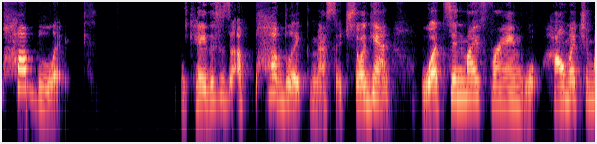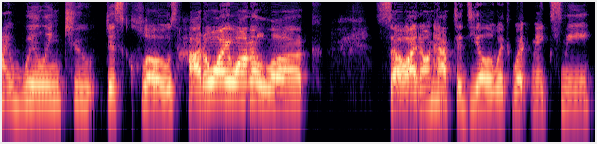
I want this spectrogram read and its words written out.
public, okay, this is a public message. So again, what's in my frame? How much am I willing to disclose? How do I want to look? So I don't have to deal with what makes me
